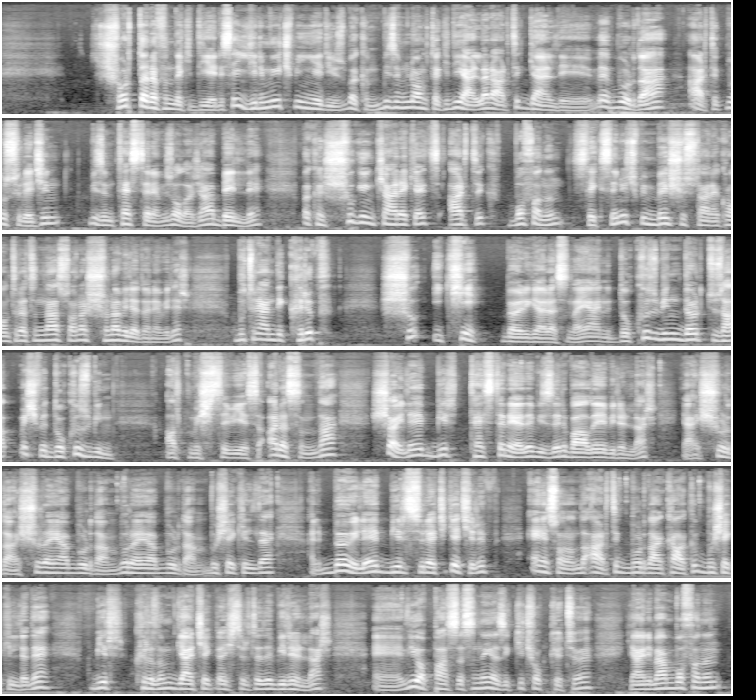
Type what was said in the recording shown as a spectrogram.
Short tarafındaki diğer ise 23.700. Bakın bizim long'taki diğerler artık geldi. Ve burada artık bu sürecin bizim testeremiz olacağı belli. Bakın şu günkü hareket artık BOFA'nın 83.500 tane kontratından sonra şuna bile dönebilir. Bu trendi kırıp şu iki bölge arasında yani 9460 ve 9060 seviyesi arasında şöyle bir testereye de bizleri bağlayabilirler. Yani şuradan şuraya, buradan buraya, buradan bu şekilde hani böyle bir süreç geçirip en sonunda artık buradan kalkıp bu şekilde de bir kırılım gerçekleştirebilirler. E, Viop pastası ne yazık ki çok kötü. Yani ben BOFA'nın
